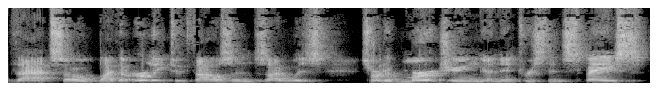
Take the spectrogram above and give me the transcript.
that. So by the early 2000s, I was sort of merging an interest in space,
